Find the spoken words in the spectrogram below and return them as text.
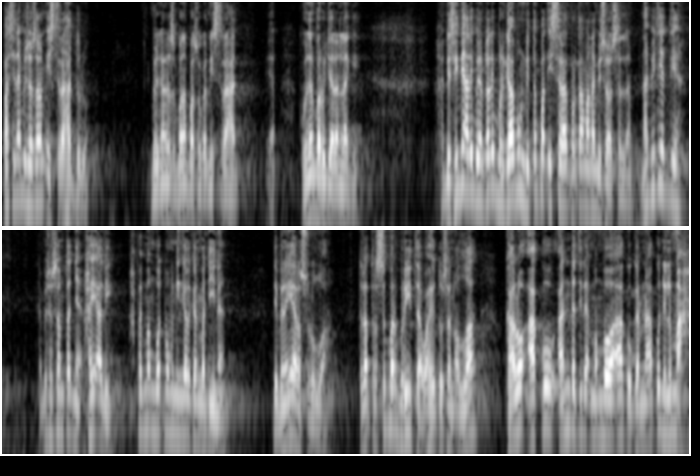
pasti Nabi SAW istirahat dulu. Berikan kesempatan pasukan istirahat. Ya. Kemudian baru jalan lagi. Di sini Ali bin Thalib bergabung di tempat istirahat pertama Nabi SAW. Nabi lihat dia, Nabi SAW tanya, Hai Ali, apa yang membuatmu meninggalkan Madinah? Dia bilang, ya Rasulullah, telah tersebar berita, wahai utusan Allah, kalau aku, anda tidak membawa aku karena aku ini lemah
